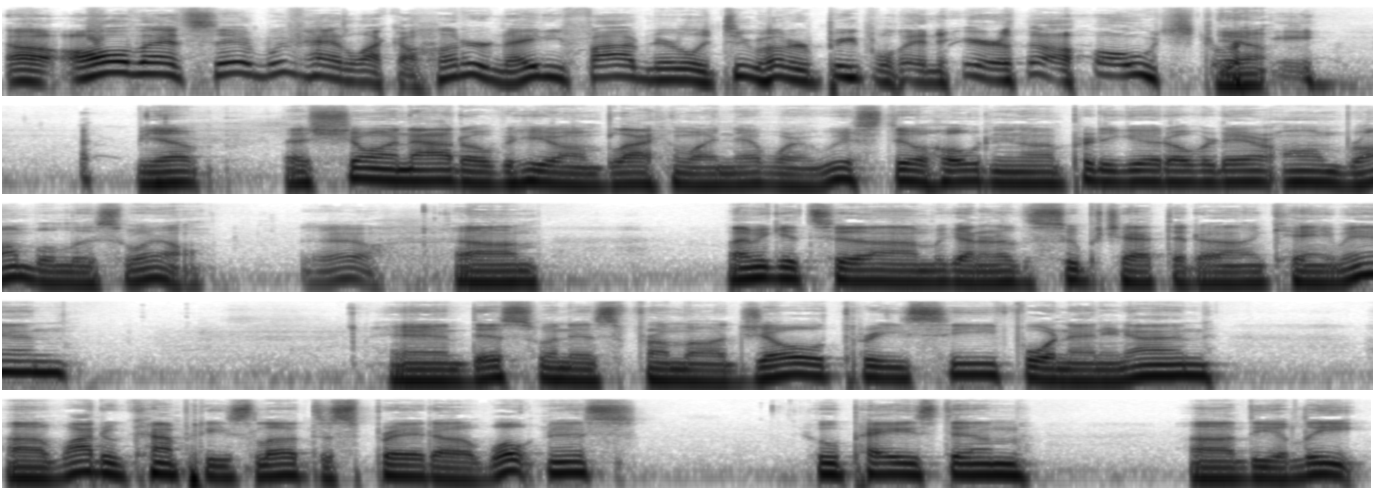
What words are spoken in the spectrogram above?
uh, all that said, we've had like 185, nearly 200 people in here the whole stream. Yep. yep that's showing out over here on Black and White Network. We're still holding on pretty good over there on Rumble as well. Yeah. Um, let me get to um, we got another super chat that uh, came in, and this one is from uh, Joel three C four ninety nine. Uh, why do companies love to spread uh, wokeness? Who pays them? Uh, the elite,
